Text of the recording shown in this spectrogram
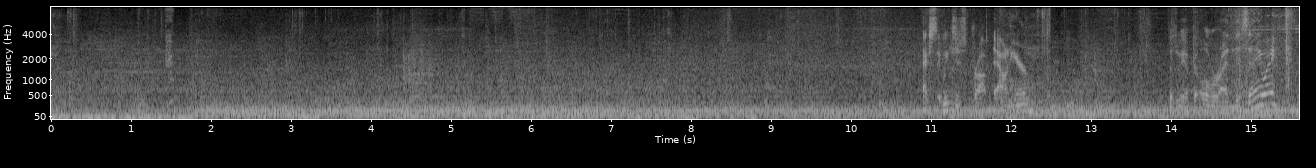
Actually, we can just drop down here. We have to override this anyway.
